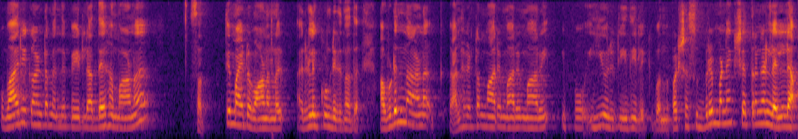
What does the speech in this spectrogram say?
കുമാരികാണ്ഡം എന്ന പേരിൽ അദ്ദേഹമാണ് സത്യമായിട്ട് വാണങ്ങൾ അരുളിക്കൊണ്ടിരുന്നത്. അവിടുന്നാണ് കാലഘട്ടം മാറി മാറി മാറി ഇപ്പോൾ ഈ ഒരു രീതിയിലേക്ക് വന്നു. പക്ഷേ സുബ്രഹ്മണ്യ ക്ഷേത്രങ്ങളിലെല്ലാം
